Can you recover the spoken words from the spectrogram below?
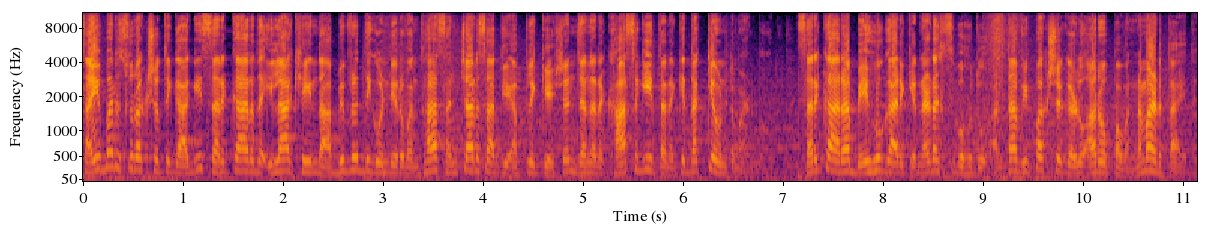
ಸೈಬರ್ ಸುರಕ್ಷತೆಗಾಗಿ ಸರ್ಕಾರದ ಇಲಾಖೆಯಿಂದ ಅಭಿವೃದ್ಧಿಗೊಂಡಿರುವಂತಹ ಸಂಚಾರ ಸಾಧಿ ಅಪ್ಲಿಕೇಶನ್ ಜನರ ಖಾಸಗಿತನಕ್ಕೆ ಧಕ್ಕೆ ಉಂಟು ಮಾಡಬಹುದು. ಸರ್ಕಾರ ಬೇಹುಗಾರಿಕೆ ನಡೆಸಬಹುದು ಅಂತ ವಿಪಕ್ಷಗಳು ಆರೋಪವನ್ನ ಮಾಡ್ತಾ ಇದೆ.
